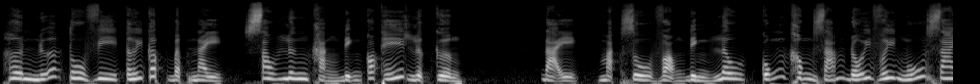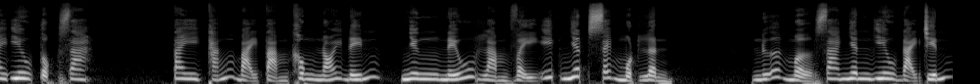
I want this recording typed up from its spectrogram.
Hơn nữa tu vi tới cấp bậc này sau lưng khẳng định có thế lực cường. Đại mặc dù vọng đình lâu cũng không dám đối với ngũ giai yêu tục ra. Tay thắng bại tạm không nói đến nhưng nếu làm vậy ít nhất sẽ một lần. Nữa mở ra nhân yêu đại chiến.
